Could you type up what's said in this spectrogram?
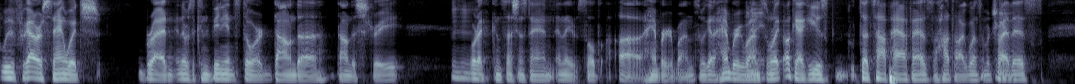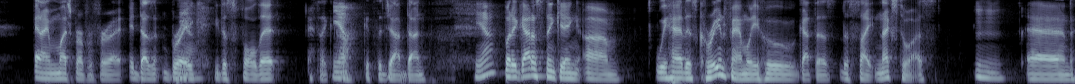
we forgot our sandwich bread and there was a convenience store down the down the street Mhm. or like a concession stand and they sold uh hamburger buns. So we got a hamburger bun. So we're like, okay, I could use the top half as a hot dog buns. I'm gonna try Yeah. this. And I much prefer it. It doesn't break. Yeah. You just fold it. It's like Yeah. yeah, gets the job done. Yeah. But it got us thinking. Um, we had this Korean family who got the the site next to us, hmm and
